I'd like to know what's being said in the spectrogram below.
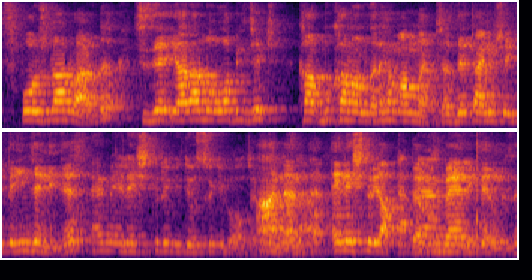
sporcular vardı. Size yararlı olabilecek bu kanalları hem anlatacağız, detaylı bir şekilde inceleyeceğiz. Hem eleştiri videosu gibi olacak. Aynen daha. eleştiri yaptıklarımızı, Ya beğenmedik. beğendiklerimizi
